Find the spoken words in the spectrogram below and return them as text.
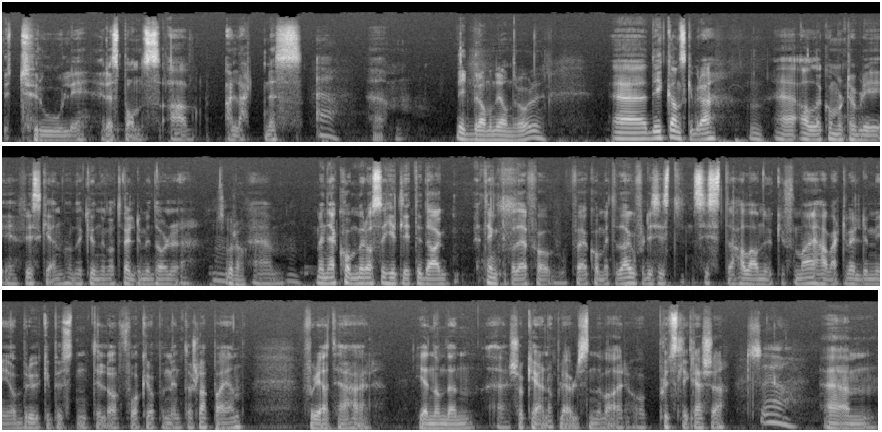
utrolig respons av alertness. ja. Em, Det gikk bra med de andre òg, eller? eh, det gikk ganske bra. Mm. Eh, alle kommer til å bli friske igjen, og det kunne gått veldig mye dårligere. Så bra. Um, men jeg kommer også hit litt i dag. Jeg tenkte på det for, før jeg kom hit i dag, for de siste, siste halvannen uke for meg har vært veldig mye å bruke pusten til å få kroppen min til å slappe av igjen. Fordi at jeg har gjennom den eh, sjokkerende opplevelsen det var å plutselig krasje, Så, ja. um,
